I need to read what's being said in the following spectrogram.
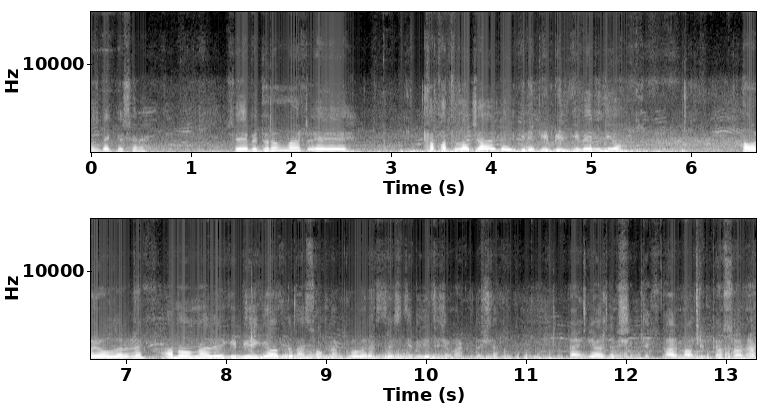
az beklesene. Şöyle bir durum var. E, kapatılacağı ile ilgili bir bilgi veriliyor. Hava yollarının. Ama onlarla ilgili bilgi aldığımda ben son dakika olarak size belirteceğim arkadaşlar. Ben geldim şimdi. Almanlıktan sonra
